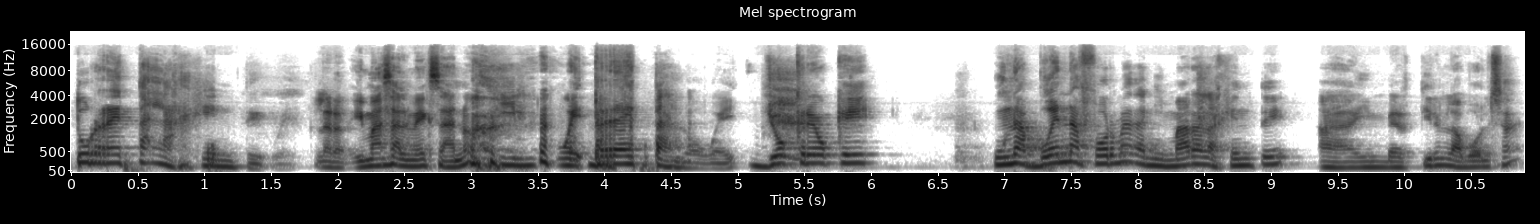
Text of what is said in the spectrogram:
Tú reta a la gente, güey. Claro, y más al Mexa, ¿no? Y, güey, rétalo, güey. Yo creo que una buena forma de animar a la gente a invertir en la bolsa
